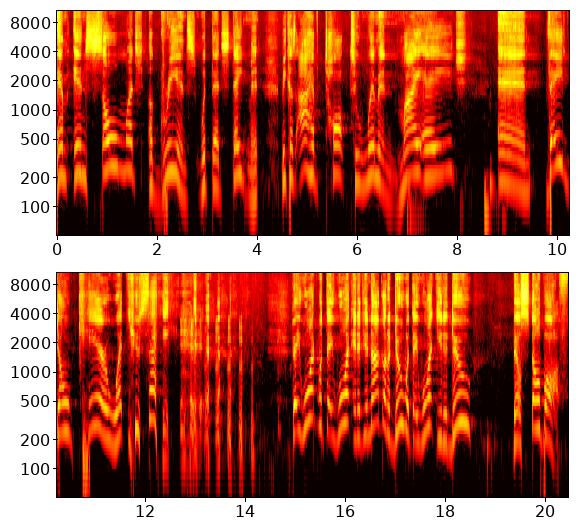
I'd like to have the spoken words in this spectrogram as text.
am in so much agreement with that statement because I have talked to women my age and they don't care what you say. they want what they want, and if you're not going to do what they want you to do, they'll stomp off.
